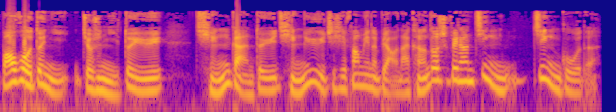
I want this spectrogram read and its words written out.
包括对你就是你对于情感、对于情欲这些方面的表达，可能都是非常禁禁锢的。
